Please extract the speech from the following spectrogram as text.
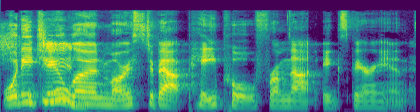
What did you learn most about people from that experience?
